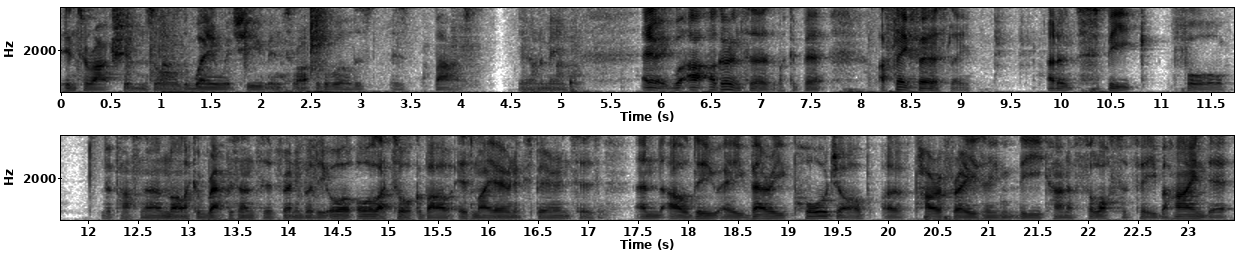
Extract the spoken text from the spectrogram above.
interactions, or the way in which you interact with the world is is bad. You know what I mean? Anyway, well, I- I'll go into like a bit. I'll say firstly, I don't speak for Vipassana. I'm not like a representative for anybody. All, all I talk about is my own experiences, and I'll do a very poor job of paraphrasing the kind of philosophy behind it.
